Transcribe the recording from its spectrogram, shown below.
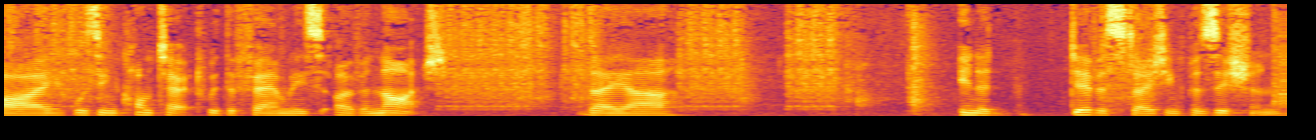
I was in contact with the families overnight. They are in a devastating position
